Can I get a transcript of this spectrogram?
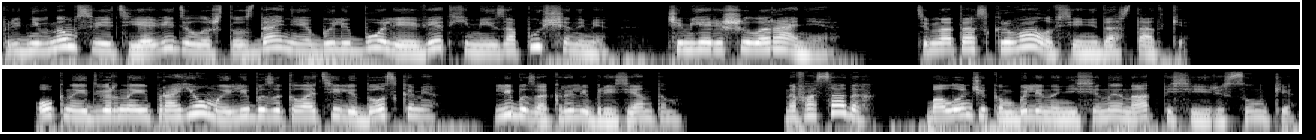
При дневном свете я видела, что здания были более ветхими и запущенными, чем я решила ранее. Темнота скрывала все недостатки. Окна и дверные проемы либо заколотили досками, либо закрыли брезентом. На фасадах баллончиком были нанесены надписи и рисунки.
